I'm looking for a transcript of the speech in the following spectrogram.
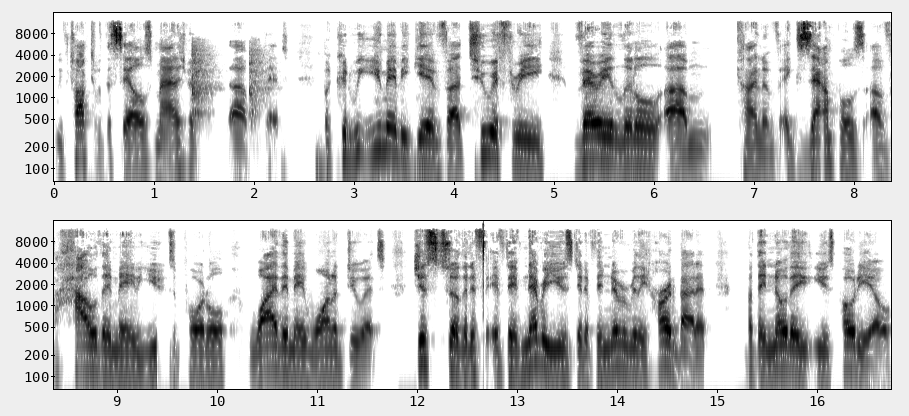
we've talked about the sales management uh, bit but could we you maybe give uh, two or three very little um, kind of examples of how they may use a portal, why they may want to do it, just so that if, if they've never used it, if they've never really heard about it, but they know they use Podio,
